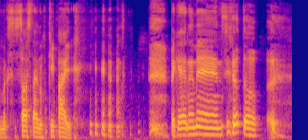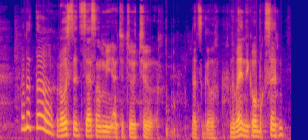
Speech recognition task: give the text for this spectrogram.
Mag-sauce tayo ng kipay. Pekena men! Sino to? Ano to? Roasted sesame at chuchuchu. Let's go. Ano ba? Hindi ko buksan.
